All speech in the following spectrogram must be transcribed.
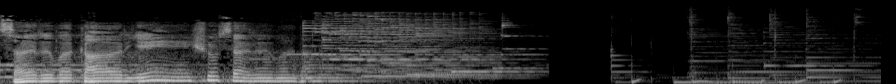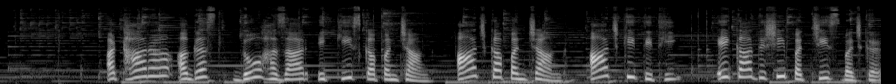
सर्वकार्येषु सर्वदा। अठारह अगस्त 2021 का पंचांग। आज का पंचांग, आज की तिथि एकादशी पच्चीस बजकर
